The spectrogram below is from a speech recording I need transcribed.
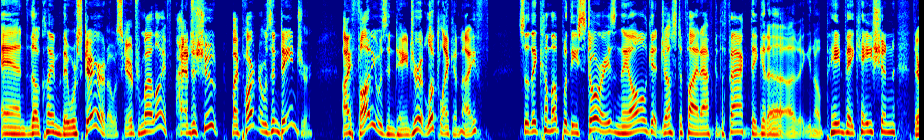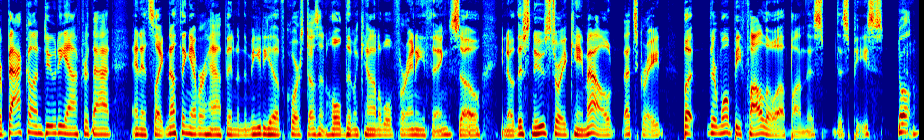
and they'll claim they were scared. I was scared for my life. I had to shoot. My partner was in danger. I thought he was in danger. It looked like a knife. So they come up with these stories, and they all get justified after the fact. They get a, a, you know paid vacation. They're back on duty after that, and it's like nothing ever happened. And the media, of course, doesn't hold them accountable for anything. So you know this news story came out. That's great, but there won't be follow up on this this piece. Well, you know?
